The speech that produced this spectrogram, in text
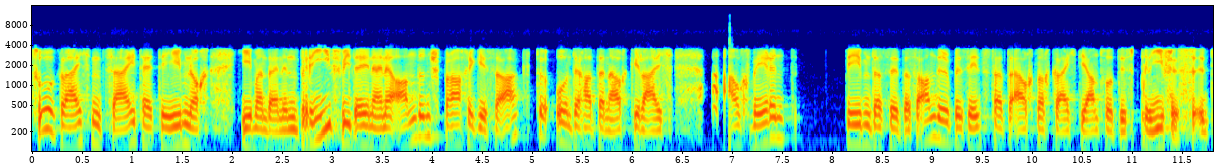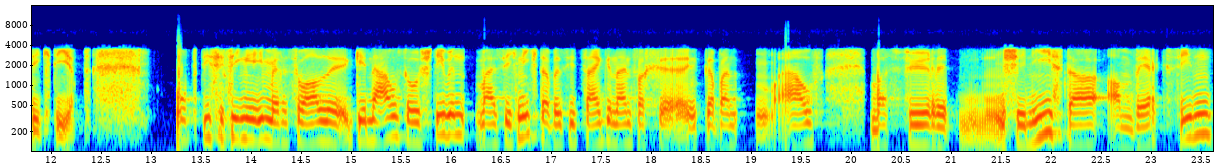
zur gleichen Zeit hätte ihm noch jemand einen Brief wieder in einer anderen Sprache gesagt und er hat dann auch gleich, auch während dem, dass er das andere übersetzt hat, auch noch gleich die Antwort des Briefes äh, diktiert. Ob diese Dinge immer so alle genau so stimmen, weiß ich nicht, aber sie zeigen einfach äh, auf, was für äh, Genies da am Werk sind,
